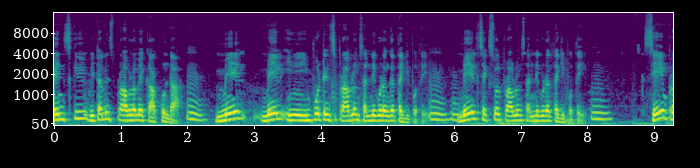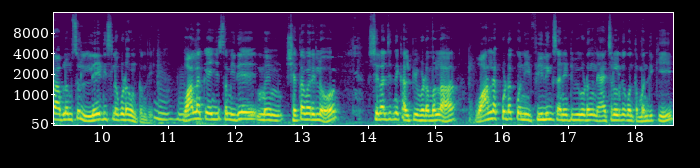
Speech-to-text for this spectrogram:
మెన్స్కి విటమిన్స్ ప్రాబ్లమే కాకుండా మేల్ మేల్ ఇంపార్టెన్స్ ప్రాబ్లమ్స్ అన్ని కూడా తగ్గిపోతాయి. మేల్ సెక్సువల్ ప్రాబ్లమ్స్ అన్ని కూడా తగ్గిపోతాయి. సేమ్ ప్రాబ్లమ్స్ లేడీస్లో కూడా ఉంటుంది. వాళ్ళకి ఏం చేస్తాం? ఇదే మేము శతవరిలో శిలాజిత్ని కలిపి ఇవ్వడం వల్ల వాళ్ళకు కూడా కొన్ని ఫీలింగ్స్ అనేటివి కూడా న్యాచురల్గా కొంతమందికి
